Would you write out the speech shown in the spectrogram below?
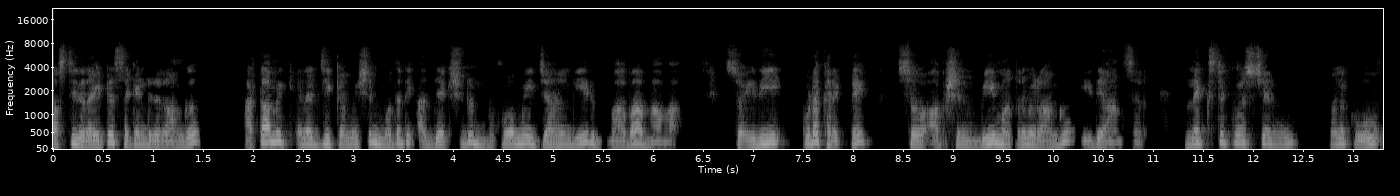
ఫస్ట్ ఇది రైట్. సెకండ్ ఇది రాంగ్. అటామిక్ ఎనర్జీ కమిషన్ మొదటి అధ్యక్షుడు హోమీ జహంగీర్ బాబా బాబా. సో, ఇది కూడా కరెక్టే. సో, ఆప్షన్ బి మాత్రమే రాంగ్. ఇదే ఆన్సర్. నెక్స్ట్ క్వశ్చన్ మనకు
